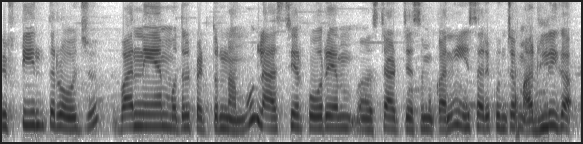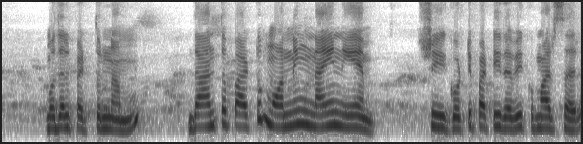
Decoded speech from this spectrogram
ఫిఫ్టీన్త్ రోజు వన్ ఏఎం మొదలు పెడుతున్నాము. Last year four AM start చేసాము కానీ ఈసారి కొంచెం అర్లీగా మొదలు పెడుతున్నాము. దాంతోపాటు morning nine AM Sri Gottipati Ravikumar sir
